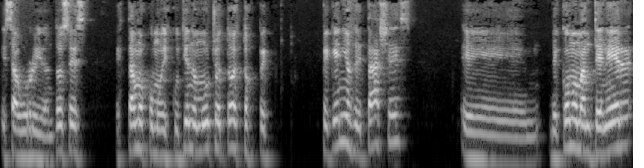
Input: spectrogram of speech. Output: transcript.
es aburrido. Entonces, estamos como discutiendo mucho todos estos pe pequeños detalles eh, de cómo mantener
